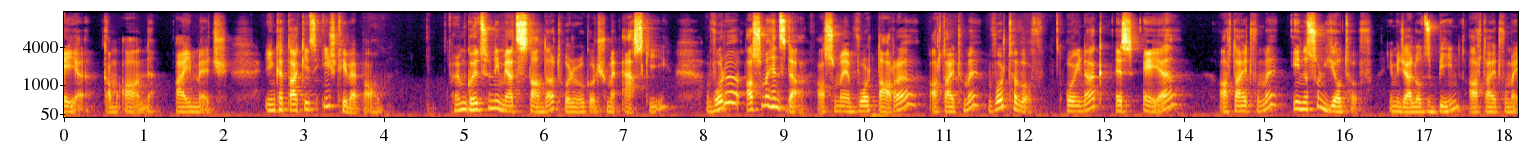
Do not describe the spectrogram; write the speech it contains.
a-ը կամ an i մեջ, ինքը տակից ինչ թիվ է պահում։ Ուրեմն գոյություն ունի մի հատ ստանդարտ, որը կոչվում է ASCII, որը ասում է հենց դա, ասում է որ տառը արտահայտվում է որ թվով։ Օրինակ, այս a-ը արտահայտվում է 97-ով, իմիջիալոց b-ն արտահայտվում է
